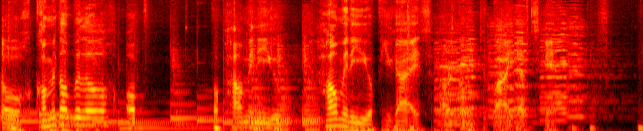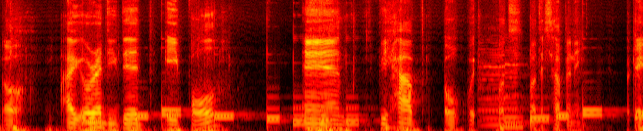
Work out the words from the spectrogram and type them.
So comment down below of of how many you how many of you guys are going to buy that skin. So I already did a poll and we have Oh wait, what's what is happening? Okay,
